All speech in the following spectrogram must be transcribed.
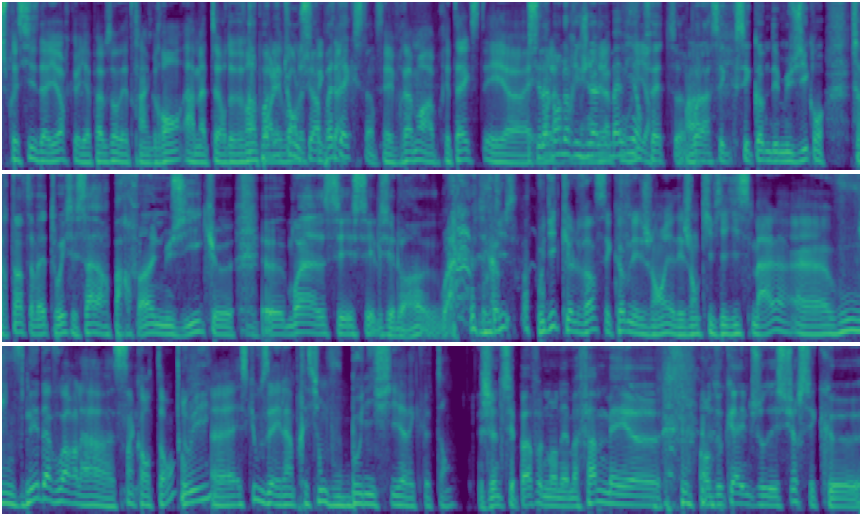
Je précise d'ailleurs qu'il n'y a pas besoin d'être un grand amateur de vin Ah, pour aller du voir tout, le c'est un spectacle. prétexte. C'est vraiment un prétexte. Et, euh, C'est voilà, la bande originale de ma vie en fait. Voilà. Voilà, c'est comme des musiques. on- certains ça va être oui c'est ça un parfum, une musique. euh, euh, moi c'est le vin. voilà. Vous dites, ça. vous dites que le vin, c'est comme les gens. Il y a des gens qui vieillissent mal. Vous, vous venez d'avoir là 50 ans. Oui. Est-ce que vous avez l'impression de vous bonifier avec le temps? Je ne sais pas, faut demander à ma femme, mais euh, en tout cas, une chose est sûre, c'est que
